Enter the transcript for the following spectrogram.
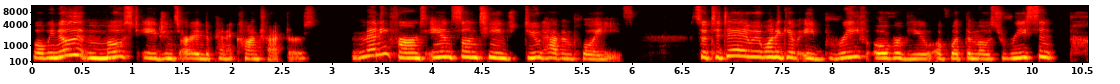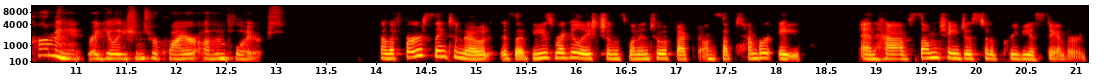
Well, we know that most agents are independent contractors. Many firms and some teams do have employees. So today we want to give a brief overview of what the most recent permanent regulations require of employers. Now, the first thing to note is that these regulations went into effect on September 8th and have some changes to the previous standards.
